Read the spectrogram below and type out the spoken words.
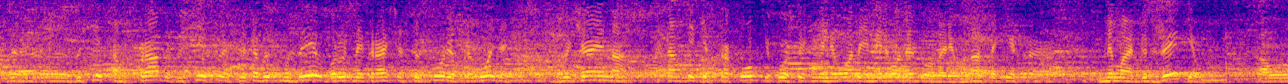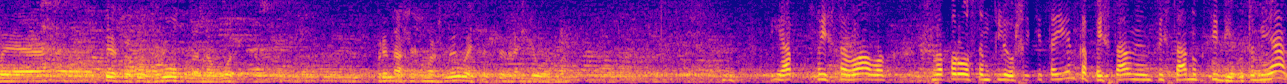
з, з усіх там справ, з усіх світових музеїв беруть найкращі скульптури, привозять. Звичайно, там тільки страховки коштують мільйони і мільйони доларів. У нас таких е, немає бюджетів, але е, те, що тут зроблено, от, при наших можливостях, це грандіозно Я приставала к- с вопросом к Леше Титаенко, пристану, пристану к тебе. Вот у меня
